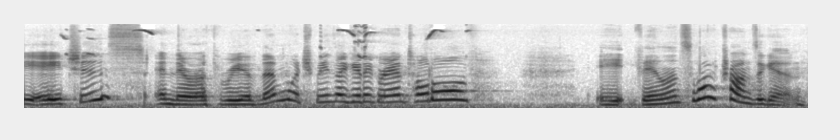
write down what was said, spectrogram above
the H's, and there are three of them, which means I get a grand total of eight valence electrons again.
